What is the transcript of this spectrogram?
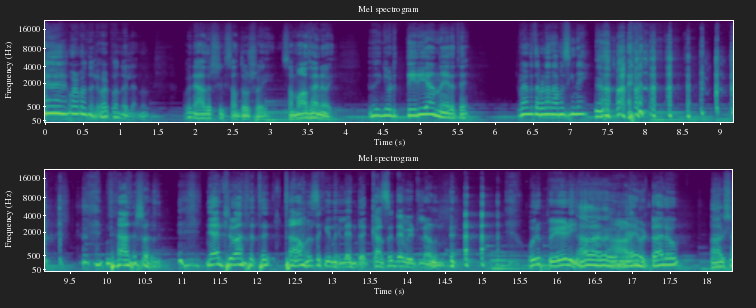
ഏ കുഴപ്പമൊന്നുമില്ല കുഴപ്പമൊന്നുമില്ല അപ്പം ആദർശിക്ക് സന്തോഷമായി സമാധാനമായി. ഇത് ഇങ്ങോട്ട് തിരിയാൻ നേരത്തെ. വേണ്ടത് എവിടെ താമസിക്കുന്നേ? ആദർശം ഞാൻ ട്രിവാൻഡ്രത്ത് താമസിക്കുന്നില്ല. എന്റെ കസിന്റെ വീട്ടിലാണ്. ഒരു പേടി. ആളെ വിട്ടാലോ? നാശ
